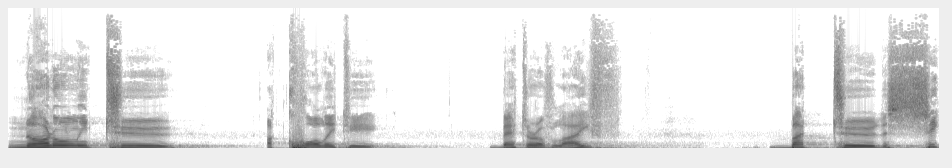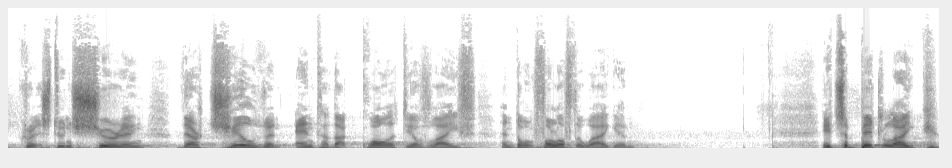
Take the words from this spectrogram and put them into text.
not only to a quality better of life, but to the secrets to ensuring their children enter that quality of life and don't fall off the wagon. It's a bit like,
